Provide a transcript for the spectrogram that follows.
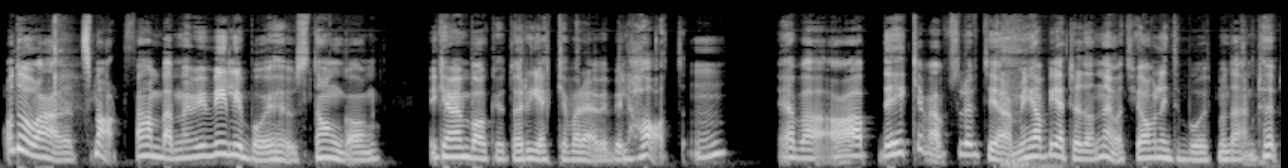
Och då var han rätt smart, för han bara, men vi vill ju bo i hus någon gång. Vi kan väl bara åka ut och reka vad det är vi vill ha. typ. Mm. Jag bara, ja det kan vi absolut göra, men jag vet redan nu att jag vill inte bo i ett modernt hus.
